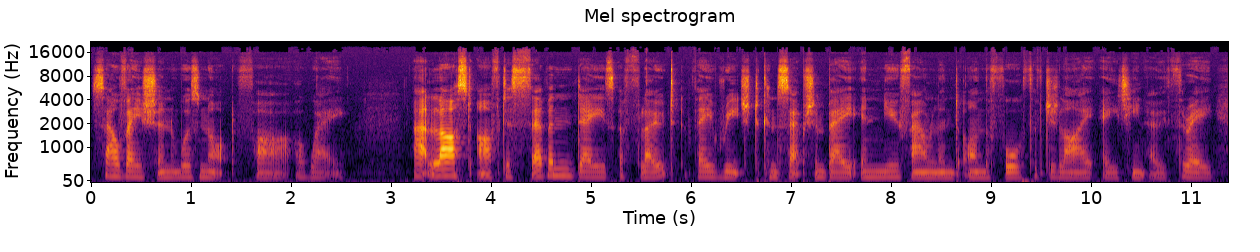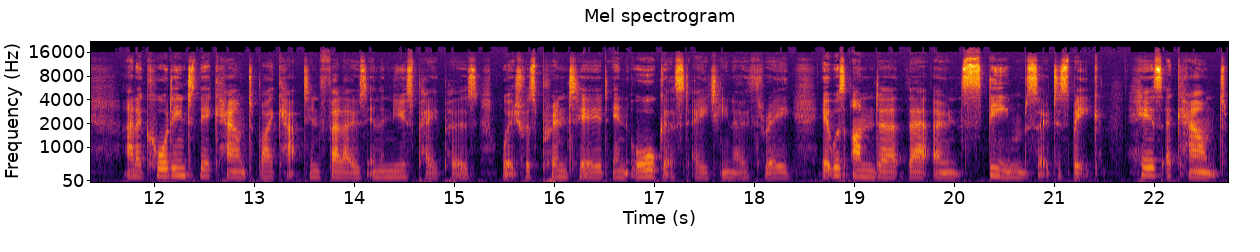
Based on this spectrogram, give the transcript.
salvation was not far away. At last, after seven days afloat, they reached Conception Bay in Newfoundland on the 4th of July 1803. And according to the account by Captain Fellowes in the newspapers, which was printed in August 1803, it was under their own steam, so to speak. His account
